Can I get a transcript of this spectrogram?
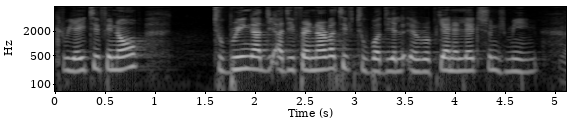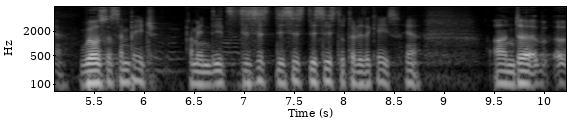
creative enough to bring a, a different narrative to what the European elections mean. Yeah, we're also the same page. I mean, it's, this is this is this is totally the case. Yeah, and uh, uh,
